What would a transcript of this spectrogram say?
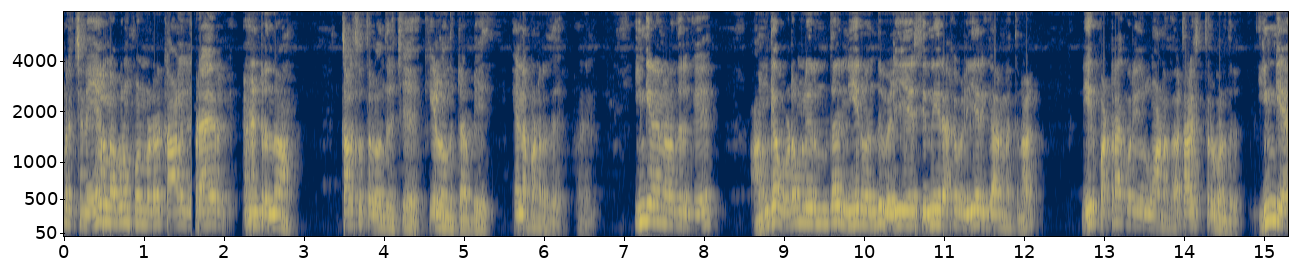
பிரச்சனையே ஒரு நபரும் ஃபோன் பண்ணுற காலையில் ப்ரேயர் நின்றுருந்தோம் தலசத்தில் வந்துருச்சு. கீழே வந்துட்டா அப்படி. என்ன பண்ணுறது அப்படின்னு. இங்கே என்ன நடந்திருக்கு? அங்கே உடம்புல இருந்த நீர் வந்து வெளியே சிறுநீராக வெளியேறி காரணத்தினால் நீர் பற்றாக்குறை உருவானதால் தலைசுத்தல் சுத்தல் இங்கே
